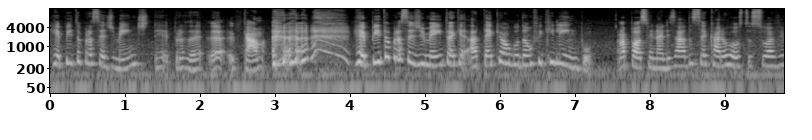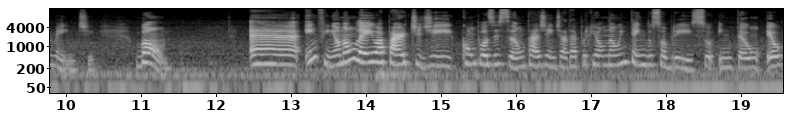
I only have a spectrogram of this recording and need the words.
Repita o procedimento. Eh, calma. Repita o procedimento até que o algodão fique limpo. Após finalizado, secar o rosto suavemente. Bom, é, enfim, eu não leio a parte de composição, tá, gente? Até porque eu não entendo sobre isso. Então, eu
